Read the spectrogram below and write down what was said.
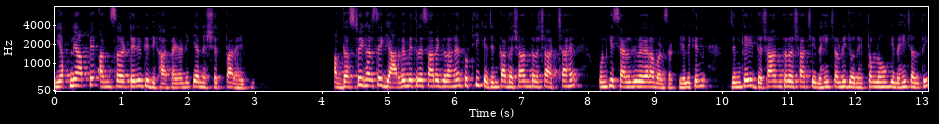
ये अपने आप पे अनसर्टेनिटी दिखाता है, यानी कि अनिश्चितता रहेगी। अब दसवें घर से ग्यारहवें में इतने सारे ग्रह हैं तो ठीक है, जिनका दशांतरदशा अच्छा है, उनकी सैलरी वगैरह बढ़ सकती है, लेकिन जिनकी दशांतरदशा अच्छी नहीं चल रही, जो अधिकतम लोगों की नहीं चलती,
